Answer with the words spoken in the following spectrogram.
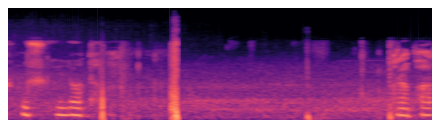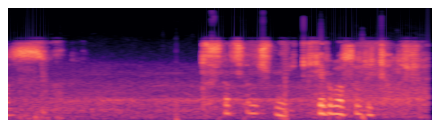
Şunu şöyle atalım. Arabaz. Tuşlar çalışmıyor. İki kere basınca çalışıyor.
